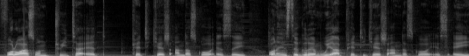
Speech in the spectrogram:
Follow us on Twitter at pettycash underscore SA. On Instagram, we are pettycash underscore SA.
